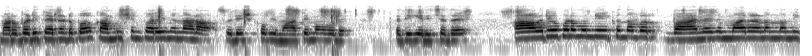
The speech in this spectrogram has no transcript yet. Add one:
മറുപടി തെരഞ്ഞെടുപ്പ് കമ്മീഷൻ പറയുമെന്നാണ് സുരേഷ് ഗോപി മാധ്യമങ്ങളോട് പ്രതികരിച്ചത്. ആരോപണം ഉന്നയിക്കുന്നവർ വാനരന്മാരാണെന്ന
